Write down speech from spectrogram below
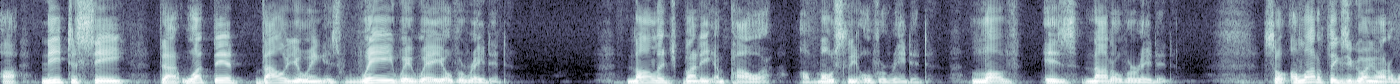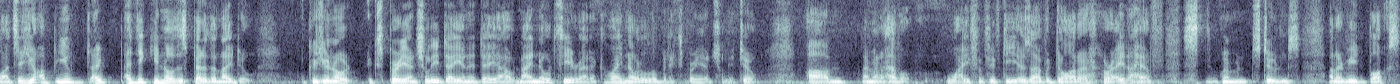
uh, need to see that what they're valuing is way, way, way overrated. Knowledge, money, and power are mostly overrated. Love is not overrated. So a lot of things are going on at once. You, you, I, I think you know this better than I do, because you know it experientially day in and day out, and I know it theoretically. I know it a little bit experientially too. Um, I mean, I have a wife for 50 years. I have a daughter, right? I have st- women students, and I read books.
